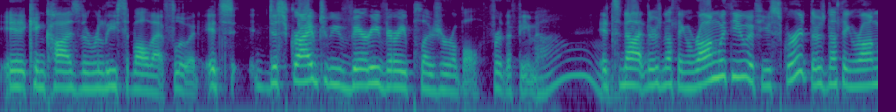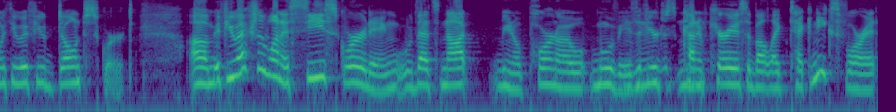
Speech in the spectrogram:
it can cause the release of all that fluid. It's described to be very, very pleasurable for the female. Oh. It's not, there's nothing wrong with you if you squirt, there's nothing wrong with you if you don't squirt. Um, if you actually want to see squirting, that's not you know porno movies mm-hmm, if you're just mm-hmm. kind of curious about like techniques for it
